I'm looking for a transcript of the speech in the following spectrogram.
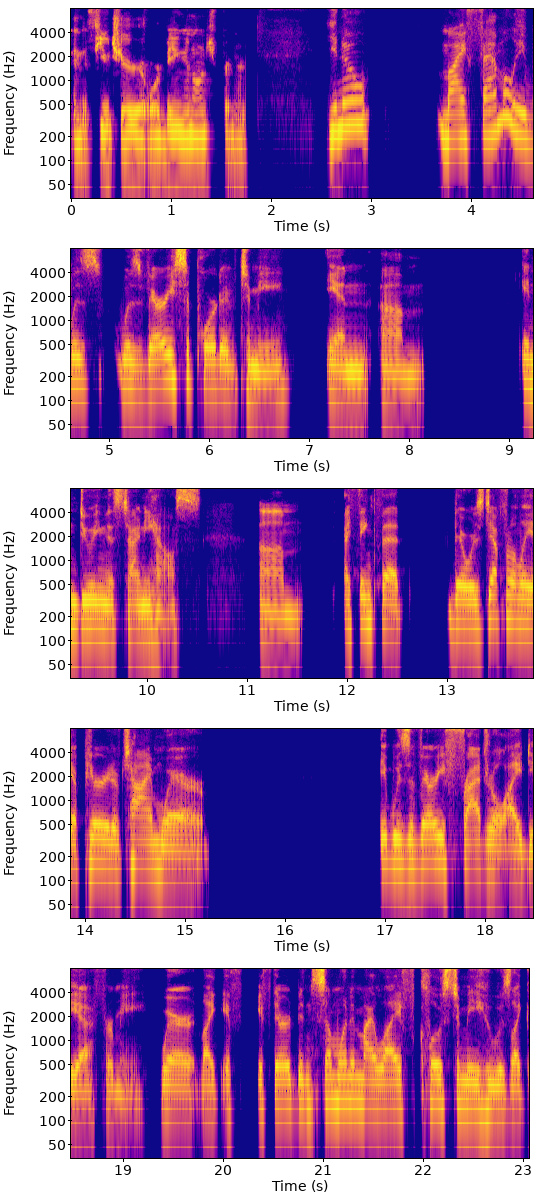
in the future or being an entrepreneur? You know, my family was was very supportive to me in um, in doing this tiny house. Um, I think that there was definitely a period of time where it was a very fragile idea for me where like if if there had been someone in my life close to me who was like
